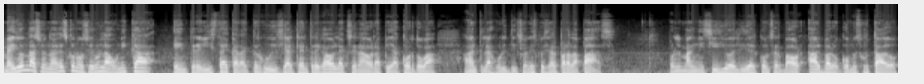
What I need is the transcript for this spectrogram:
Medios nacionales conocieron la única entrevista de carácter judicial que ha entregado la ex senadora Piedad Córdoba ante la Jurisdicción Especial para la Paz por el magnicidio del líder conservador Álvaro Gómez Hurtado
